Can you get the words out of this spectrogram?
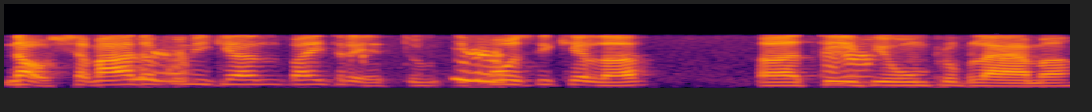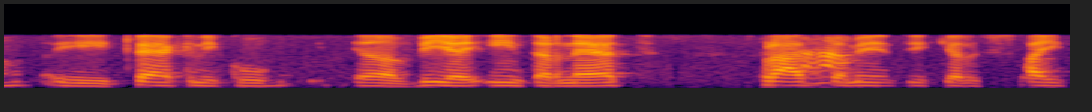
não, chamada com Miguel vai direto. Depois de que ela uh, tive um problema e técnico uh, via internet, praticamente aquele site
